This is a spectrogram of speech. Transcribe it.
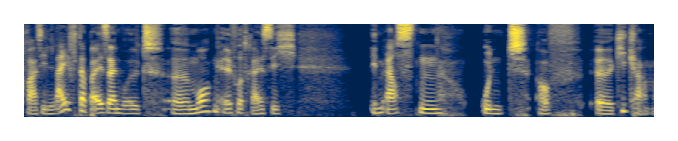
quasi live dabei sein wollt, äh, morgen 11.30 Uhr im ersten und auf äh, Kika.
